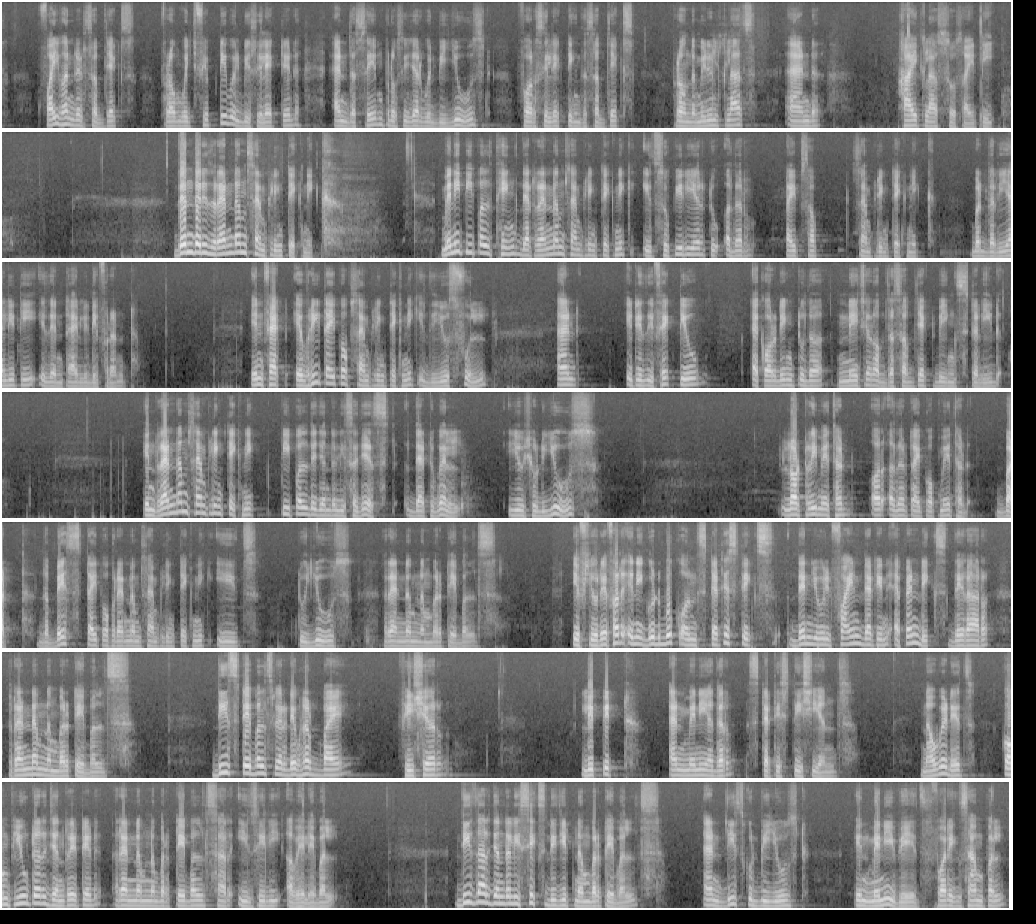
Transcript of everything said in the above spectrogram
500 subjects from which 50 will be selected and the same procedure will be used for selecting the subjects from the middle class and high class society. Then there is random sampling technique. Many people think that random sampling technique is superior to other types of sampling technique, but the reality is entirely different. In fact, every type of sampling technique is useful and it is effective according to the nature of the subject being studied. In random sampling technique, people they generally suggest that well you should use lottery method or other type of method, but the best type of random sampling technique is to use random number tables. If you refer any good book on statistics, then you will find that in appendix there are random number tables. These tables were developed by Fisher, Tippett and many other statisticians. Nowadays, computer generated random number tables are easily available. These are generally 6 digit number tables and these could be used in many ways. For example,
